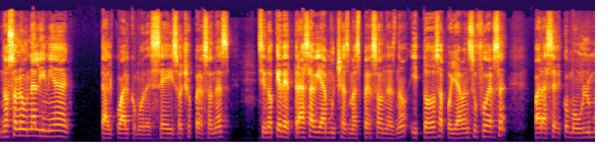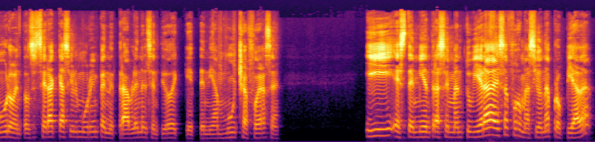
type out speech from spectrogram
no solo una línea tal cual como de seis, ocho personas, sino que detrás había muchas más personas, ¿no? Y todos apoyaban su fuerza para hacer como un muro. Entonces era casi un muro impenetrable en el sentido de que tenía mucha fuerza. Y este, mientras se mantuviera esa formación apropiada,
